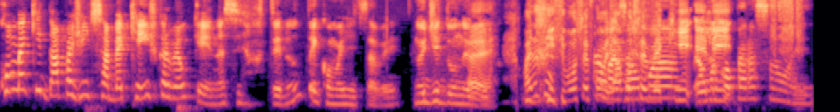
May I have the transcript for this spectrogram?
Como é que dá pra gente saber quem escreveu o quê nesse roteiro? Não tem como a gente saber. No Didu, no É. Mas assim, se você for Ah, olhar, é você uma- vê que é uma ele. cooperação aí.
